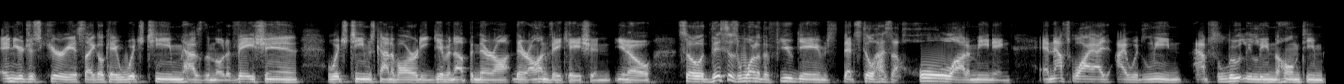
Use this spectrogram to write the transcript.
And you're just curious like okay which team has the motivation? Which team's kind of already given up and they're on they're on vacation you know? So this is one of the few games that still has a whole lot of meaning. And that's why I, I would lean absolutely lean the home team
